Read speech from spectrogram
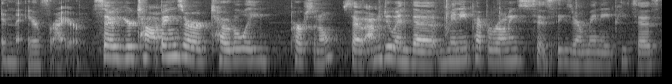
in the air fryer. So your toppings are totally personal. So I'm doing the mini pepperonis since these are mini pizzas.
